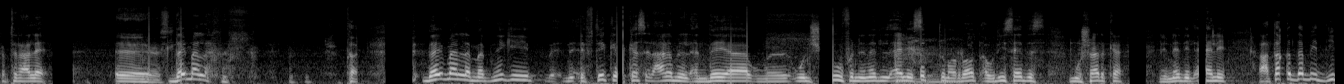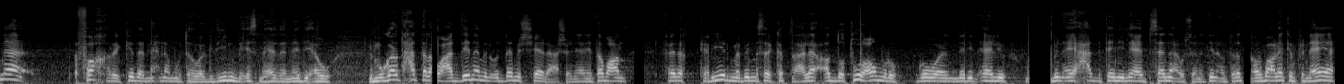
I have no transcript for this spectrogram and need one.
كابتن علاء آه،. دايما طيب دايما لما بنيجي نفتكر كأس العالم للأندية ونشوف إن النادي الأهلي ست مرات أو دي سادس مشاركة للنادي الأهلي أعتقد ده بيدينا فخر كده إن إحنا متواجدين باسم هذا النادي أو لمجرد حتى لو عدينا من قدام الشارع عشان يعني طبعا فارق كبير ما بين مثلا الكابتن علاء قضى طول عمره جوه النادي الأهلي وبين أي حد تاني لعب سنة أو سنتين أو ثلاثة أو أربعة لكن في النهاية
